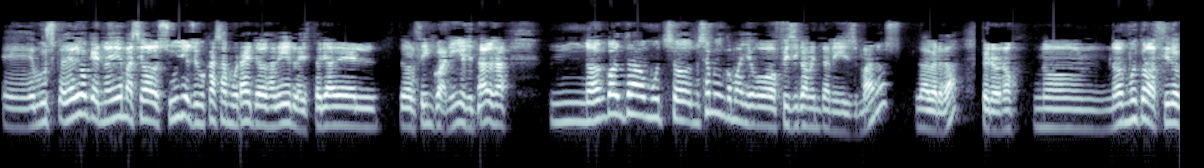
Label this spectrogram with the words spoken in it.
eh, busco, ya digo que no hay demasiado suyo. Si buscas Samurai te va a salir la historia del, de los cinco anillos y tal. O sea, no he encontrado mucho. No sé muy bien cómo llegó físicamente a mis manos, la verdad. Pero no, no, no es muy conocido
